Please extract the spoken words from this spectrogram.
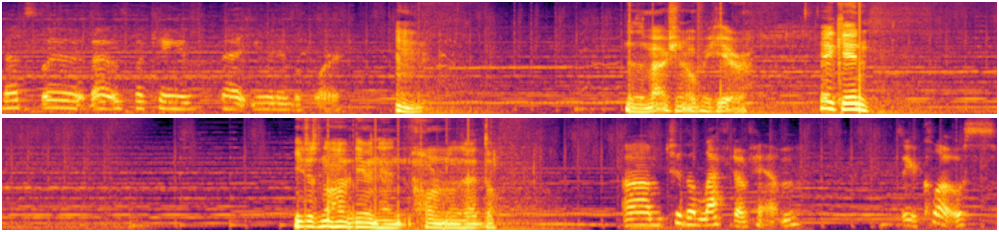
that's the that was the cave that you went in before. Hmm. There's a merchant over here. Hey, kid. He does not have demon hen- horn on his head, though. Um, to the left of him. So you're close,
